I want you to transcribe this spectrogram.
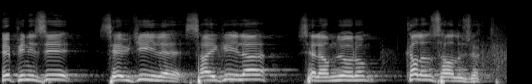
Hepinizi sevgiyle, saygıyla selamlıyorum. Kalın sağlıcakla.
